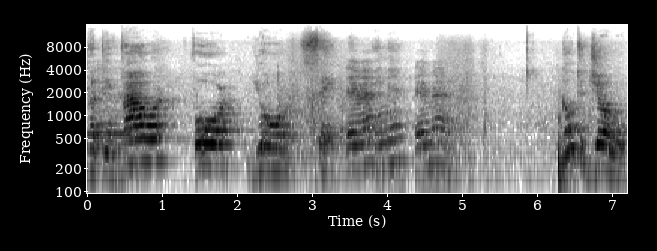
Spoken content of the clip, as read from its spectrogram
the devourer for your sake. Amen. Amen? Amen. Go to Job.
